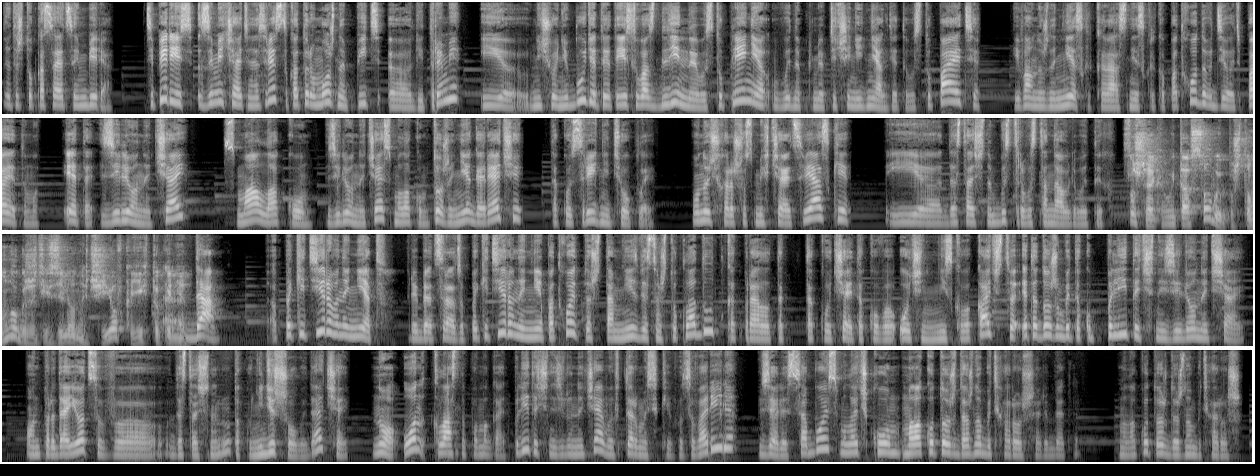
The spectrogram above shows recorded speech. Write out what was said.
Это что касается имбиря. Теперь есть замечательное средство, которое можно пить э, литрами, и э, ничего не будет. Это если у вас длинное выступление, вы, например, в течение дня где-то выступаете, и вам нужно несколько раз, несколько подходов делать. Поэтому это зеленый чай с молоком. Зеленый чай с молоком. Тоже не горячий, такой средний теплый. Он очень хорошо смягчает связки и э, достаточно быстро восстанавливает их. Слушай, а какой-то особый, потому что много же этих зеленых чаев, каких только Э, нет. Да. Пакетированный нет, ребят, сразу. Пакетированный не подходит, потому что там неизвестно, что кладут. Как правило, так- такой чай такого очень низкого качества. Это должен быть такой плиточный зеленый чай. Он продается в э, достаточно, ну, такой недешевый, да, чай. Но он классно помогает. Плиточный зеленый чай вы в термосике его заварили, взяли с собой с молочком. Молоко тоже должно быть хорошее, ребята. Молоко тоже должно быть хорошее.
